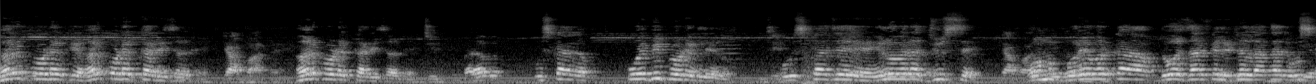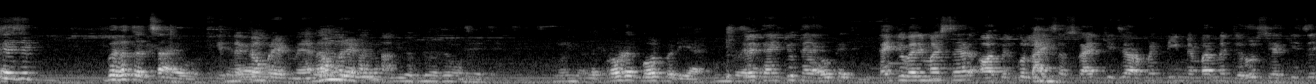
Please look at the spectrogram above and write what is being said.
हर प्रोडक्ट है हर प्रोडक्ट का रिज़ल्ट है। क्या बात है। हर प्रोडक्ट का रिज़ल्ट है। जी। बराबर? उसका कोई भी प्रोडक्ट ले लो। जी। उसका जो एलोवेरा जूस से क्या बात वो हम है। फोरेवर का 2000 के लीटर लाता है उसके से बहुत अच्छा है वो। इतने कम रेट में है ना? कम रेट में। प्रोडक्ट बहुत बढ़िया है। चलिए thank you thank okay thank you very much sir और बिल्कुल लाइक सब्सक्राइब कीजिए और अपने टीम मेंबर में ज़रूर शेयर कीजिए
